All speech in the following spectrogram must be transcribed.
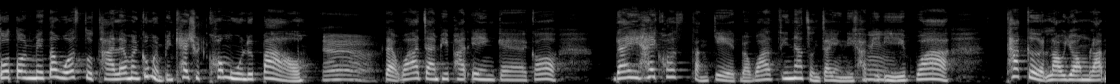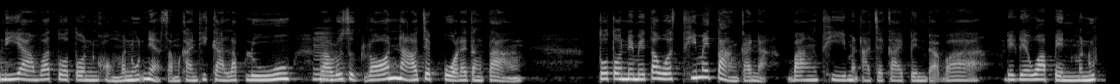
ตัวตน Metaverse สุดท้ายแล้วมันก็เหมือนเป็นแค่ชุดข้อมูลหรือเปล่าอ่าแต่ว่าอาจารย์พิพัฒน์เองแกก็ได้ให้ข้อสังเกตแบบว่าที่น่าสนใจอย่างนี้ค่ะพี่อืมอีฟว่า ถ้าเกิดเรายอมรับนิยามว่าตัวตนของมนุษย์เนี่ยสำคัญที่การรับรู้ เรารู้สึกร้อนหนาวเจ็บปวดอะไรต่างๆ ตัวตนใน Metaverse ที่ไม่ต่างกันอะบางทีมันอาจจะกลายเป็นแบบว่า เรียกได้ว่าเป็นมนุษย์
